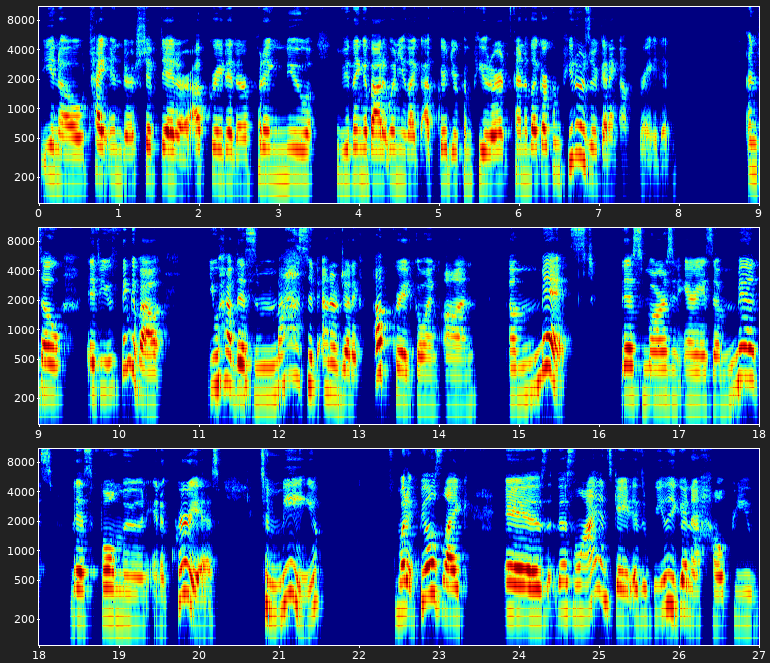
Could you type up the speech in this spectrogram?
you know, tightened or shifted or upgraded or putting new. If you think about it, when you like upgrade your computer, it's kind of like our computers are getting upgraded. And so if you think about, you have this massive energetic upgrade going on amidst this Mars and Aries, amidst this full moon in Aquarius. To me, what it feels like is this Lion's Gate is really going to help you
